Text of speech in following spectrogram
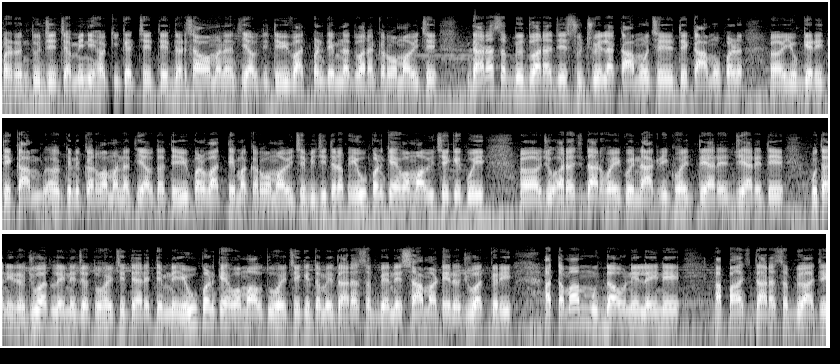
પરંતુ જે જમીનની હકીકત છે તે દર્શાવવામાં નથી આવતી તેવી વાત પણ તેમના દ્વારા કરવામાં આવી છે. ધારાસભ્યો દ્વારા જે સૂચવેલા કામો છે તે કામો પણ યોગ્ય રીતે કામ કરવામાં કરવામાં નથી આવતા તેવી પણ વાત તેમાં કરવામાં આવી છે. બીજી તરફ એવું પણ કહેવામાં આવ્યું છે કે કોઈ જો અરજદાર હોય, કોઈ નાગરિક હોય, ત્યારે જ્યારે તે પોતાની રજૂઆત લઈને જતો હોય છે, ત્યારે તેમને એવું પણ કહેવામાં આવતું હોય છે કે તમે ધારાસભ્યને શા માટે રજૂઆત કરી? આ તમામ મુદ્દાઓને લઈને આ પાંચ ધારાસભ્યો આજે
